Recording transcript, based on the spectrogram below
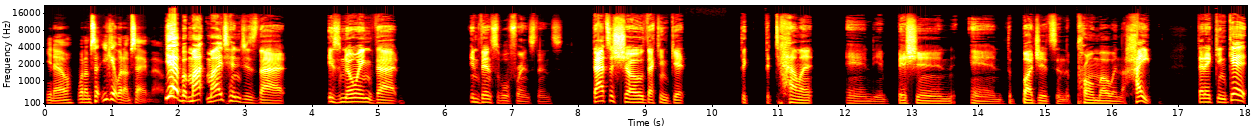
you know what i'm saying you get what i'm saying though. Yeah, but my my tinge is that is knowing that Invincible, for instance, that's a show that can get the the talent and the ambition and the budgets and the promo and the hype that it can get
